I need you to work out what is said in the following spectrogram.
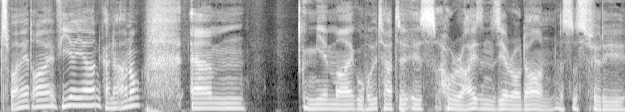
zwei, drei, vier Jahren, keine Ahnung, ähm, mir mal geholt hatte, ist Horizon Zero Dawn. Das ist für die,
